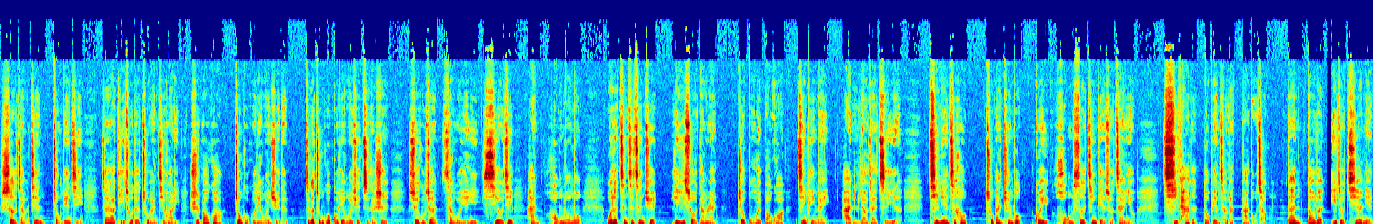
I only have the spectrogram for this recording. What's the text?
社长兼总编辑，在他提出的出版计划里是包括中国古典文学的。这个中国古典文学指的是《水浒传》《三国演义》《西游记》和《红楼梦》。为了政治正确，理所当然就不会包括《金瓶梅》和《聊斋志异》了。几年之后，出版全部归红色经典所占有，其他的都变成了大毒草。但到了一九七二年，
